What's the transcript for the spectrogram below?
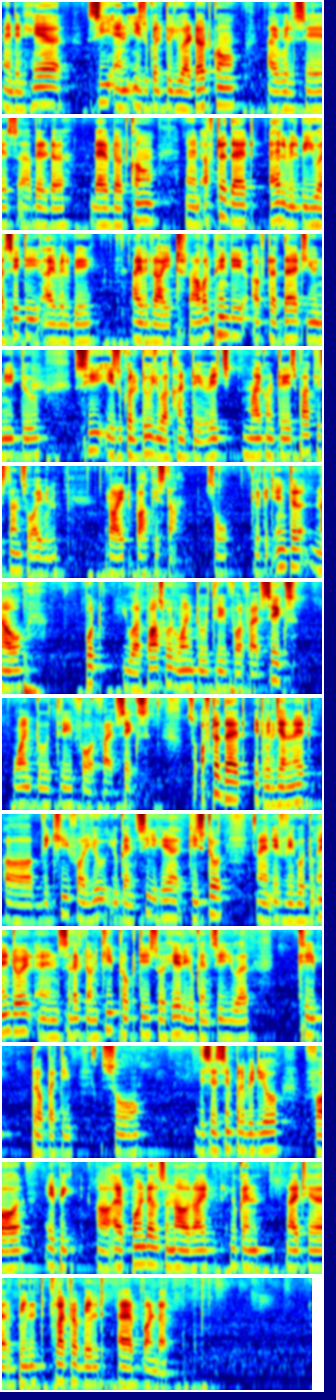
and in here cn is equal to your.com I will say saberdev.com and after that L will be your city. I will be I will write Rawalpindi. After that you need to C is equal to your country which my country is Pakistan so I will write Pakistan. So click it enter. Now put your password 123456 123456 so after that it will generate uh, the key for you. You can see here key store. And if we go to android and select on key property so here you can see your key property so this is simple video for AP uh, app bundle. So now right you can write here build flutter build app bundle.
